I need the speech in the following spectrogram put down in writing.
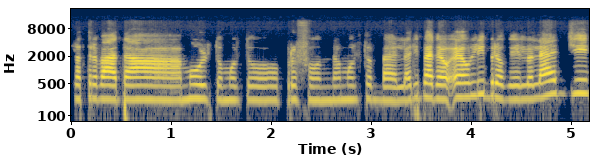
l'ho trovata molto molto profonda, molto bella. Ripeto, è un libro che lo leggi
